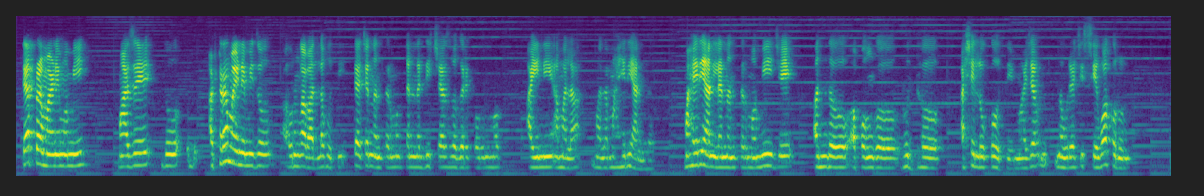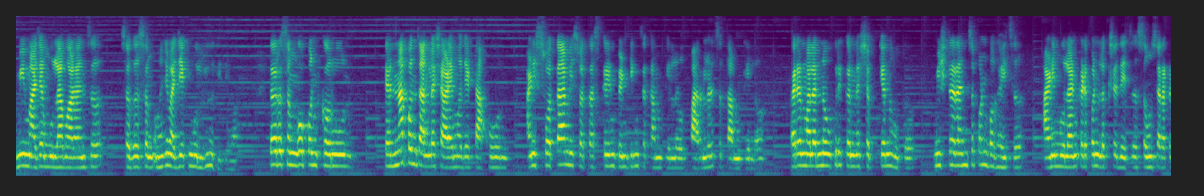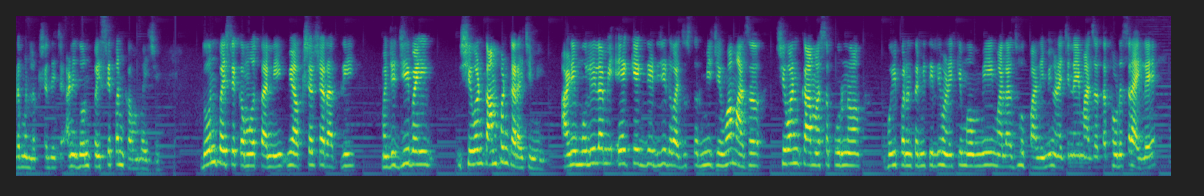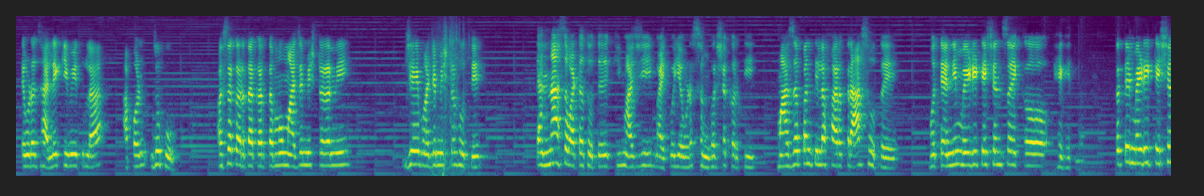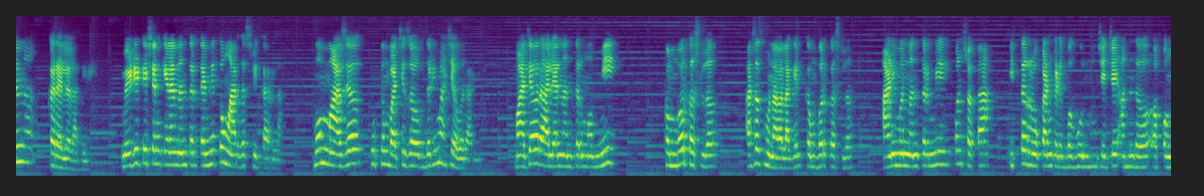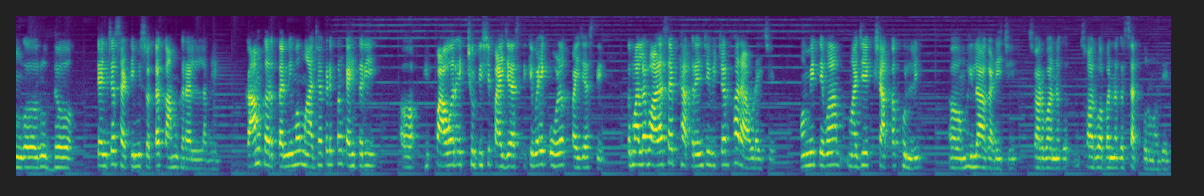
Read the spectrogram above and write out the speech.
त्याप्रमाणे मग मी माझे जो अठरा महिने मी जो औरंगाबादला होती त्याच्यानंतर मग त्यांना डिस्चार्ज वगैरे करून मग आईने आम्हाला मला माहेरी आणलं. माहेरी आणल्यानंतर मग मी जे अंध अपंग वृद्ध असे लोक होते माझ्या नवऱ्याची सेवा करून मी माझ्या मुलाबाळांचं सगळं संग म्हणजे माझी एक मुलगी होती तेव्हा. तर संगोपन करून त्यांना पण चांगल्या शाळेमध्ये टाकून आणि स्वतः मी स्वतः स्क्रीन पेंटिंगचं काम केलं पार्लरचं काम केलं. कारण मला नोकरी करणं शक्य नव्हतं. मिस्टरांचं पण बघायचं आणि मुलांकडे पण लक्ष द्यायचं संसाराकडे पण लक्ष द्यायचं आणि दोन पैसे पण कमवायचे. दोन पैसे कमवताना मी अक्षरशः रात्री म्हणजे जी बाई शिवणकाम पण करायची मी आणि मुलीला मी एक एक दीड दीड वाजूस तर मी जेव्हा माझं शिवणकाम असं पूर्ण होईपर्यंत मी तिला म्हणे की मम्मी मला झोप आली. मी म्हणायची नाही माझं आता थोडंच राहिलंय. तेवढं झाले की मी तुला आपण झोपू. असं करता करता मग माझ्या मिस्टरांनी जे माझे मिस्टर होते त्यांना असं वाटत होतं की माझी बायको एवढा संघर्ष करते. माझं पण तिला फार त्रास होतोय. मग त्यांनी मेडिटेशनचं एक हे घेतलं. तर ते मेडिटेशन करायला लागले. मेडिटेशन केल्यानंतर त्यांनी तो मार्ग स्वीकारला. मग माझं कुटुंबाची जबाबदारी माझ्यावर आली. माझ्यावर आल्यानंतर मग मी कंबर कसलं? असंच म्हणावं लागेल कंबर कसलं? आणि मग नंतर मी पण स्वतः इतर लोकांकडे बघून म्हणजे जे अंध अपंग वृद्ध त्यांच्यासाठी मी स्वतः काम करायला लागले. काम करताना मग माझ्याकडे पण काहीतरी पॉवर एक छोटीशी पाहिजे असते किंवा एक ओळख पाहिजे असते. तर मला बाळासाहेब ठाकरेंचे विचार फार आवडायचे. मग मी तेव्हा माझी एक शाखा खोलली. महिला आघाडीची स्वारबानगर स्वारबाबानगर सातपूरमध्ये.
